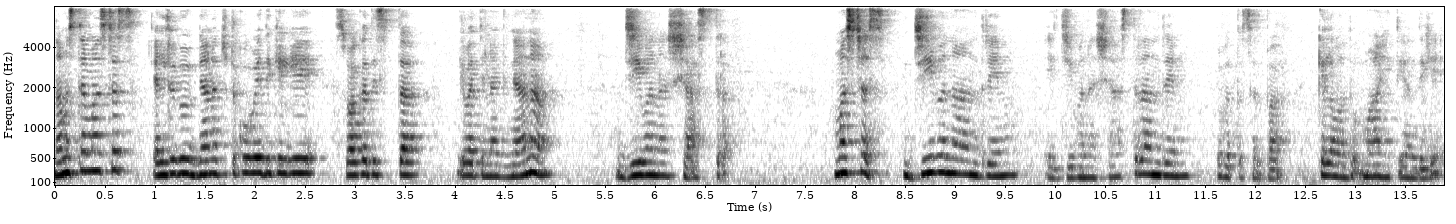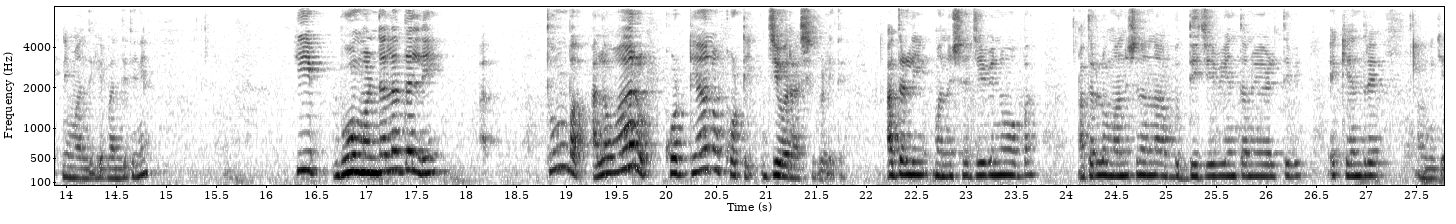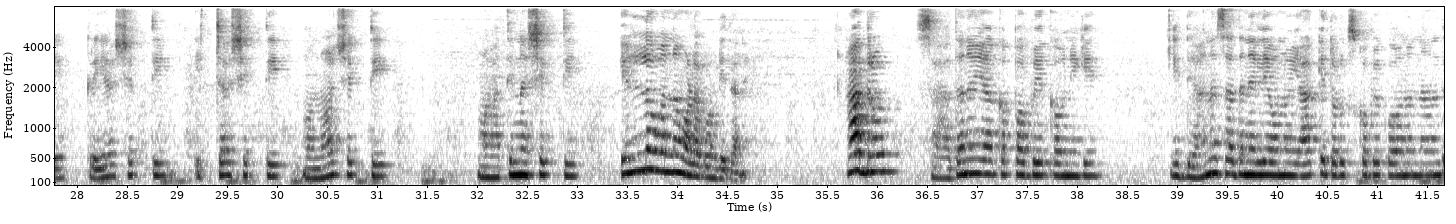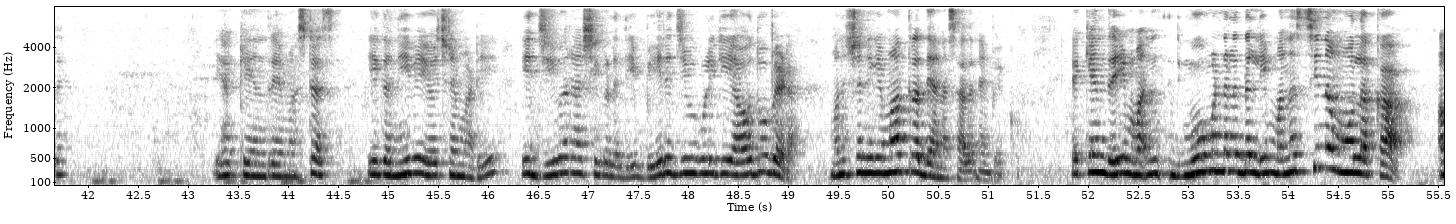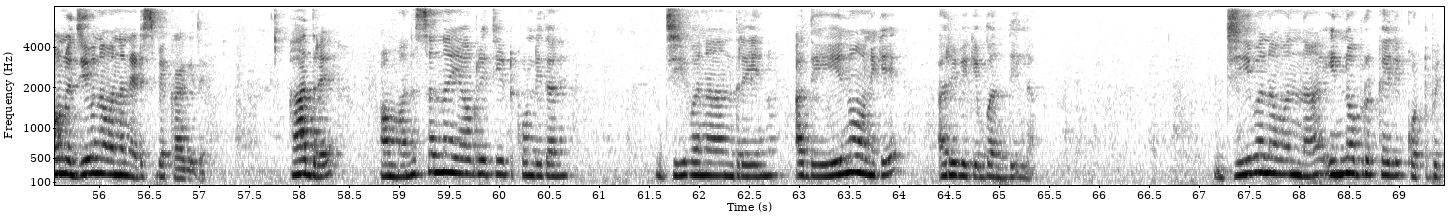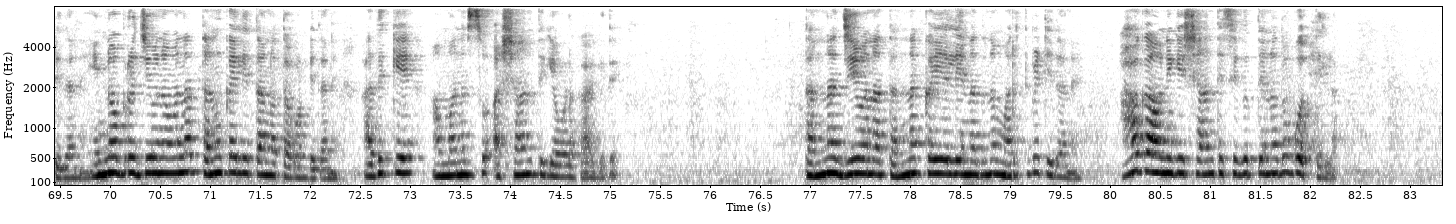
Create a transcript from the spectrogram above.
ನಮಸ್ತೆ ಮಾಸ್ಟರ್ಸ್. ಎಲ್ರಿಗೂ ಜ್ಞಾನ ಚುಟುಕು ವೇದಿಕೆಗೆ ಸ್ವಾಗತಿಸ್ತಾ ಇವತ್ತಿನ ಜ್ಞಾನ ಜೀವನ ಶಾಸ್ತ್ರ. ಮಾಸ್ಟರ್ಸ್, ಜೀವನ ಅಂದ್ರೇನು? ಈ ಜೀವನ ಶಾಸ್ತ್ರ ಅಂದ್ರೇನು? ಇವತ್ತು ಸ್ವಲ್ಪ ಕೆಲವೊಂದು ಮಾಹಿತಿಯೊಂದಿಗೆ ನಿಮ್ಮೊಂದಿಗೆ ಬಂದಿದ್ದೀನಿ. ಈ ಭೂಮಂಡಲದಲ್ಲಿ ತುಂಬ ಹಲವಾರು ಕೋಟ್ಯಾನು ಕೋಟಿ ಜೀವರಾಶಿಗಳಿದೆ. ಅದರಲ್ಲಿ ಮನುಷ್ಯ ಜೀವಿನೂ ಒಬ್ಬ ಅದರಲ್ಲೂ ಮನುಷ್ಯನನ್ನು ಬುದ್ಧಿಜೀವಿ ಅಂತಲೂ ಹೇಳ್ತೀವಿ. ಏಕೆಂದರೆ ಅವನಿಗೆ ಕ್ರಿಯಾಶಕ್ತಿ, ಇಚ್ಛಾಶಕ್ತಿ, ಮನೋಶಕ್ತಿ, ಮಾತಿನ ಶಕ್ತಿ ಎಲ್ಲವನ್ನು ಒಳಗೊಂಡಿದ್ದಾನೆ. ಆದರೂ ಸಾಧನ ಯಾಕಪ್ಪ ಬೇಕು ಅವನಿಗೆ? ಈ ಧ್ಯಾನ ಸಾಧನೆಯಲ್ಲಿ ಅವನು ಯಾಕೆ ತೊಡಗಿಸ್ಕೋಬೇಕು ಅವನನ್ನು ಅಂದರೆ? ಯಾಕೆ ಅಂದರೆ ಮಾಸ್ಟರ್ಸ್, ಈಗ ನೀವೇ ಯೋಚನೆ ಮಾಡಿ, ಈ ಜೀವರಾಶಿಗಳಲ್ಲಿ ಬೇರೆ ಜೀವಿಗಳಿಗೆ ಯಾವುದೂ ಬೇಡ. ಮನುಷ್ಯನಿಗೆ ಮಾತ್ರ ಧ್ಯಾನ ಸಾಧನೆ ಬೇಕು. ಯಾಕೆಂದರೆ ಮನ್, ಭೂಮಂಡಲದಲ್ಲಿ ಮನಸ್ಸಿನ ಮೂಲಕ ಅವನು ಜೀವನವನ್ನು ನಡೆಸಬೇಕಾಗಿದೆ. ಆದರೆ ಆ ಮನಸ್ಸನ್ನು ಯಾವ ರೀತಿ ಇಟ್ಕೊಂಡಿದ್ದಾನೆ? ಜೀವನ ಅಂದರೆ ಏನು? ಅದೇನೂ ಅವನಿಗೆ ಅರಿವಿಗೆ ಬಂದಿಲ್ಲ. ಜೀವನವನ್ನು ಇನ್ನೊಬ್ಬರ ಕೈಲಿ ಕೊಟ್ಬಿಟ್ಟಿದ್ದಾನೆ. ಇನ್ನೊಬ್ಬರ ಜೀವನವನ್ನು ತನ್ನ ಕೈಲಿ ತಾನು ತಗೊಂಡಿದ್ದಾನೆ. ಅದಕ್ಕೆ ಆ ಮನಸ್ಸು ಅಶಾಂತಿಗೆ ಒಳಗಾಗಿದೆ. ತನ್ನ ಜೀವನ ತನ್ನ ಕೈಯಲ್ಲಿ ಅನ್ನೋದನ್ನು ಮರೆತು ಬಿಟ್ಟಿದ್ದಾನೆ ಆಗ ಅವನಿಗೆ ಶಾಂತಿ ಸಿಗುತ್ತೆ ಅನ್ನೋದು ಗೊತ್ತಿಲ್ಲ.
